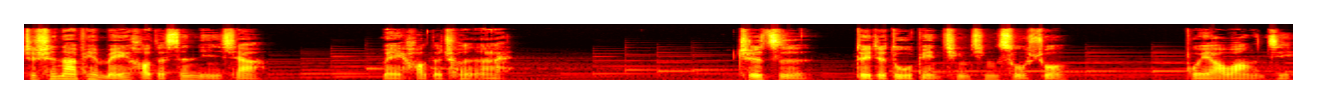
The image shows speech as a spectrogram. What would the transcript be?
只是那片美好的森林下，美好的纯爱。直子对着渡边轻轻诉说：“不要忘记。”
